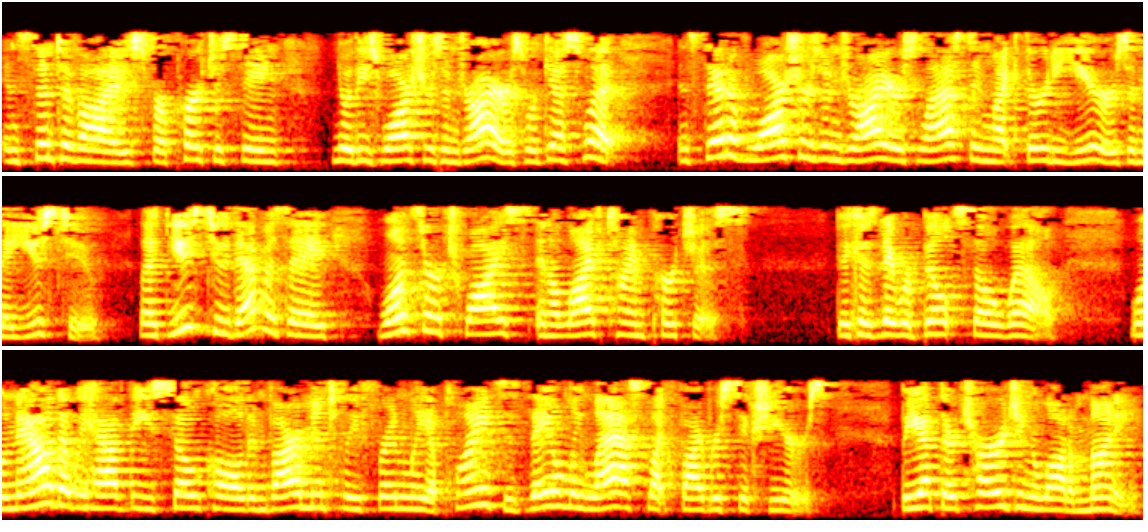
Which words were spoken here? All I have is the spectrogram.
incentivized for purchasing, you know, these washers and dryers. Well, guess what? Instead of washers and dryers lasting like 30 years and they used to, like used to, that was a once or twice in a lifetime purchase because they were built so well. Well, now that we have these so-called environmentally friendly appliances, they only last like five or six years. But yet they're charging a lot of money.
